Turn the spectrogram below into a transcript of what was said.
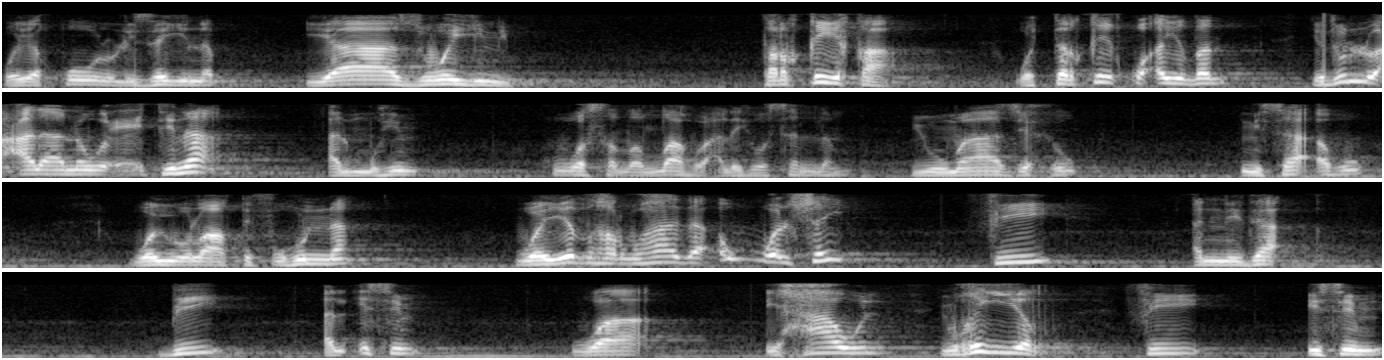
ويقول لزينب يا زوينب ترقيقا والترقيق أيضا يدل على نوع اعتناء المهم. هو صلى الله عليه وسلم يمازح نساءه ويلاطفهن ويظهر هذا أول شيء في النداء بالاسم ويحاول يغير في اسم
